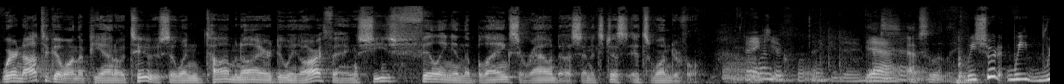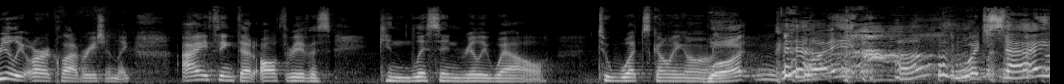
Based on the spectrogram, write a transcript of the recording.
where not to go on the piano too. So when Tom and I are doing our things, she's filling in the blanks around us, and it's just it's wonderful. Thank Wonderful. you, thank you, Dave. Yeah, Absolutely. we sort of, we really are a collaboration. Like, I think that all three of us can listen really well to what's going on. What? What? Huh? What'd you say?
